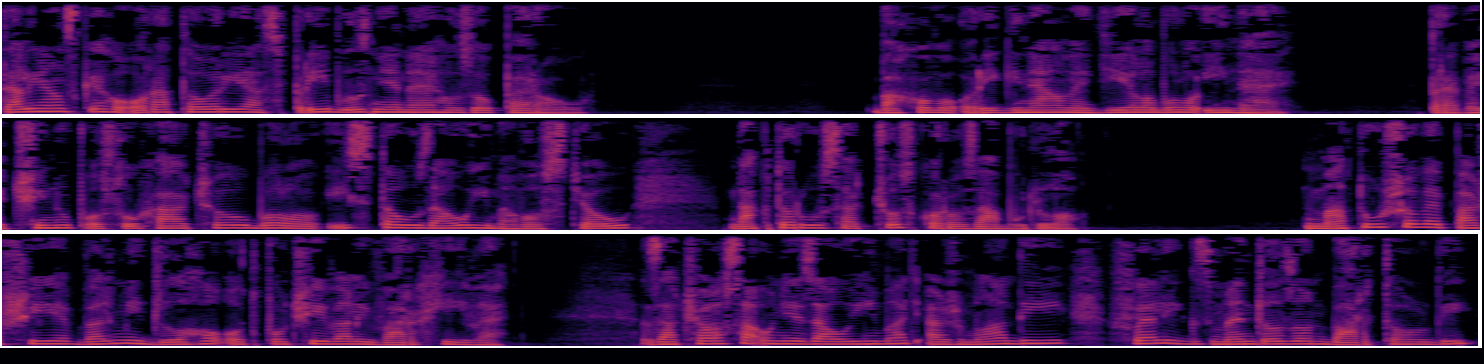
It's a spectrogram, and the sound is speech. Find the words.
talianského oratória z príbuzneného z operou. Bachovo originálne dielo bolo iné. Pre väčšinu poslucháčov bolo istou zaujímavosťou, na ktorú sa čoskoro zabudlo. Matúšové pašie veľmi dlho odpočívali v archíve. Začal sa o ne zaujímať až mladý Felix Mendelssohn Bartoldy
